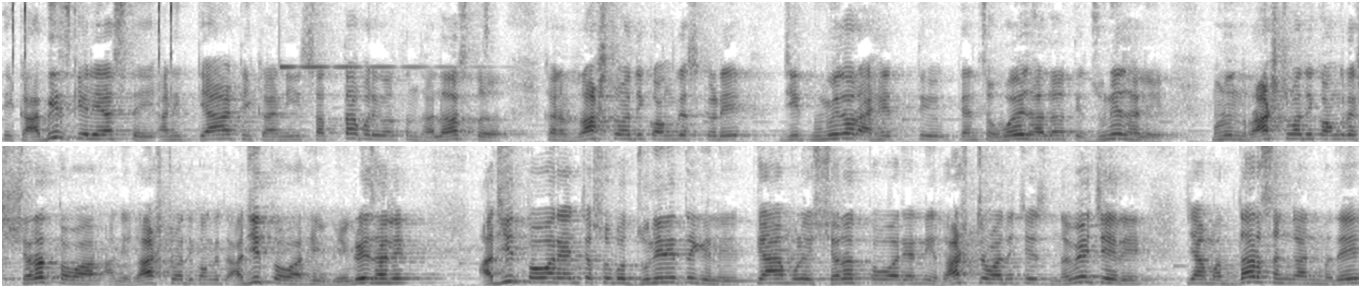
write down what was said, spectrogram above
ती काबीज केले असते आणि त्या ठिकाणी सत्ता परिवर्तन झालं असतं. कारण राष्ट्रवादी काँग्रेसकडे जे उमेदवार आहेत ते त्यांचं वय झालं ते जुने झाले. म्हणून राष्ट्रवादी काँग्रेस शरद पवार आणि राष्ट्रवादी काँग्रेस अजित पवार हे वेगळे झाले. अजित पवार यांच्यासोबत जुने नेते गेले त्यामुळे शरद पवार यांनी राष्ट्रवादीचेच नवे चेहरे या मतदारसंघांमध्ये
